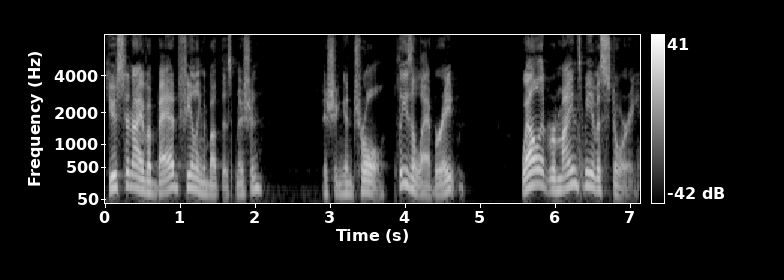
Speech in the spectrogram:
Houston, I have a bad feeling about this mission. Mission Control, please elaborate. Well, it reminds me of a story.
